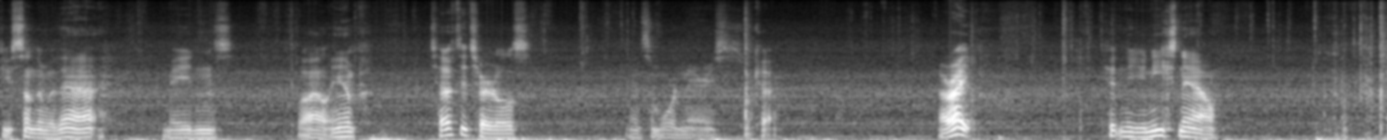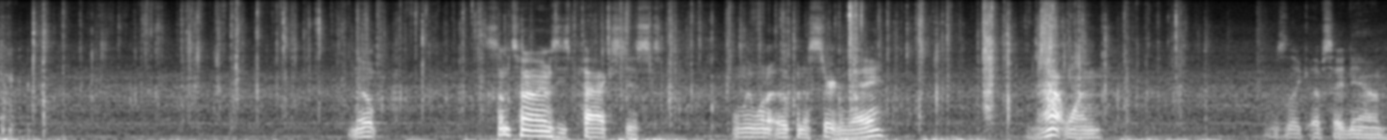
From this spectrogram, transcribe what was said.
do something with that. Maidens, Vile Imp, Tufted Turtles, and some Ordinaries. Okay. Alright. Hitting the uniques now. Nope. Sometimes these packs just only want to open a certain way. That one was like upside down.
